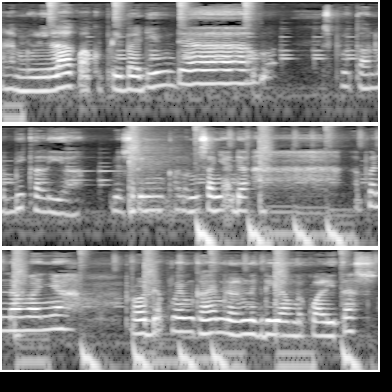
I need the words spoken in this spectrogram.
alhamdulillah kok aku pribadi udah 10 tahun lebih kali ya udah sering kalau misalnya ada apa namanya produk UMKM dalam negeri yang berkualitas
